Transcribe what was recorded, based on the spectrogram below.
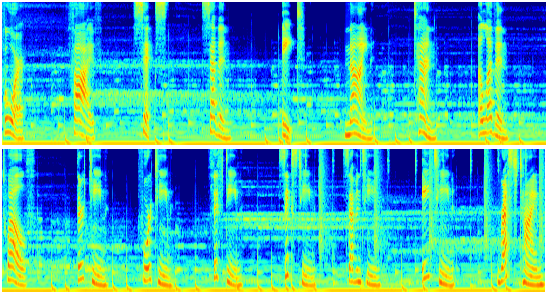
four, five, six, seven, eight, nine, ten, eleven, twelve, thirteen, fourteen, fifteen, sixteen, seventeen. 18. Rest time.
